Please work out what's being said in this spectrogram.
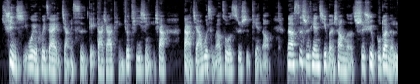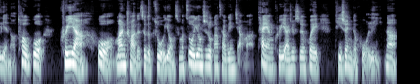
讯息，我也会再讲一次给大家听，就提醒一下大家为什么要做四十天哦。那四十天基本上呢，持续不断的练哦，透过 Kriya 或 Mantra 的这个作用，什么作用？就是我刚才我跟你讲嘛，太阳 Kriya 就是会提升你的活力，那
